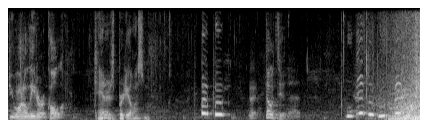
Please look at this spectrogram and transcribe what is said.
Do you want a liter of cola? Canada's pretty awesome. Boop, boop. Don't do that. Boop, boop, boop, boop.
